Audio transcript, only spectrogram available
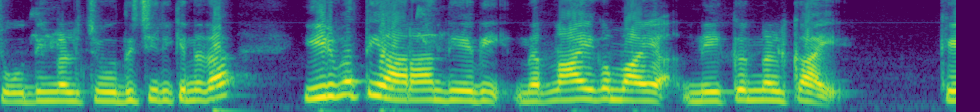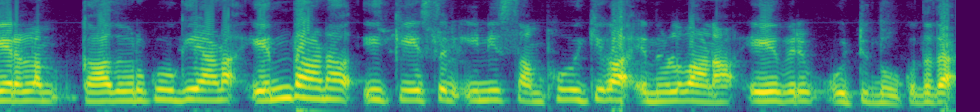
ചോദ്യങ്ങൾ ചോദിച്ചിരിക്കുന്നത് ഇരുപത്തിയാറാം തീയതി നിർണായകമായ നീക്കങ്ങൾക്കായി കേരളം കാതോർക്കുകയാണ്. എന്താണ് ഈ കേസിൽ ഇനി സംഭവിക്കുക എന്നുള്ളതാണ് ഏവരും ഉറ്റുനോക്കുന്നത്.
